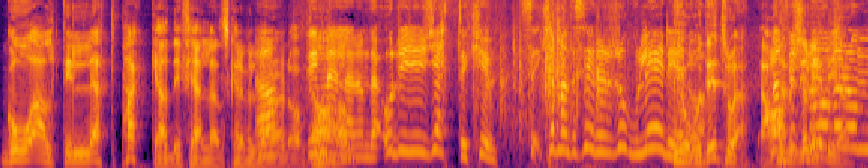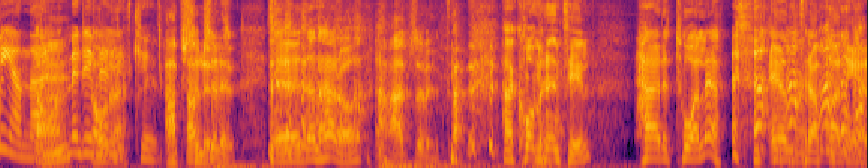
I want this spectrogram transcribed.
Gå alltid lätt packad i fjällen ska det väl vara då. det är mellan de där. Och det är ju jättekul. Kan man inte se det roliga i det Jo, då? det tror jag. Ja, man absolut. förstår vad de menar, men det är jag håller väldigt med. kul. Absolut. Absolut. Eh, Den här då? Absolut. Här kommer en till. Herr Toalett, en trappa ner.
